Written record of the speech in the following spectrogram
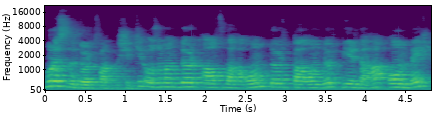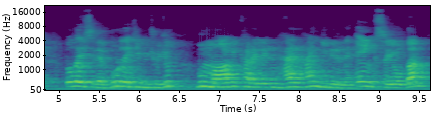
Burası da 4 farklı şekil. O zaman 4, 6 daha 10, 4 daha 14, 1 daha 15. Dolayısıyla buradaki bir çocuk bu mavi karelerin herhangi birine en kısa yoldan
